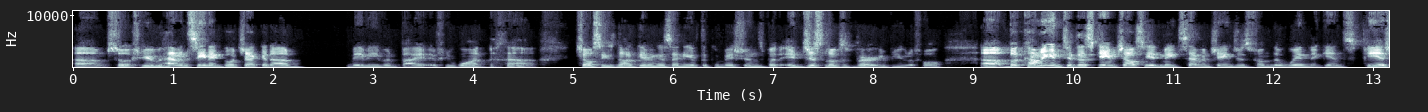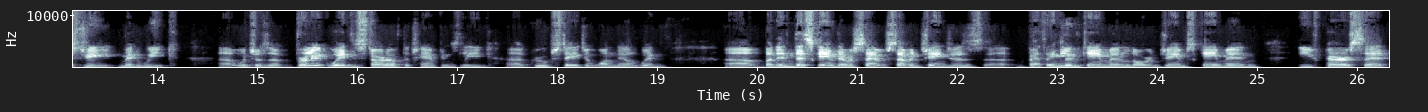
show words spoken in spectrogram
Um, so if you haven't seen it, go check it out. Maybe even buy it if you want. Chelsea's not giving us any of the commissions, but it just looks very beautiful. Uh, but coming into this game, Chelsea had made seven changes from the win against PSG midweek, uh, which was a brilliant way to start off the Champions League uh, group stage, a 1 0 win. Uh, but in this game, there were seven, seven changes. Uh, Beth England came in, Lauren James came in, Eve Perisset,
